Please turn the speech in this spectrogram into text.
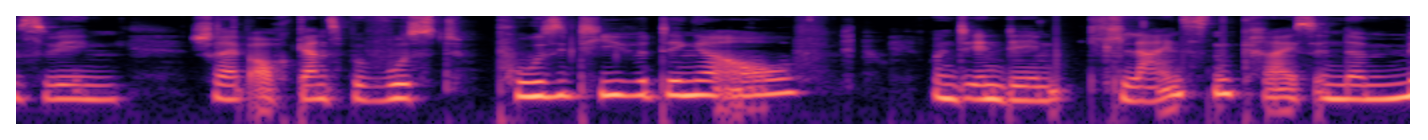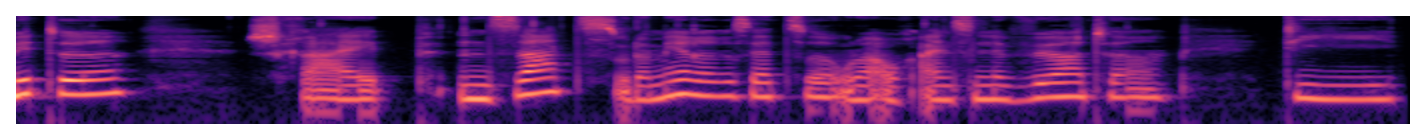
Deswegen schreib auch ganz bewusst positive Dinge auf. Und in dem kleinsten Kreis in der Mitte Schreib einen Satz oder mehrere Sätze oder auch einzelne Wörter, die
